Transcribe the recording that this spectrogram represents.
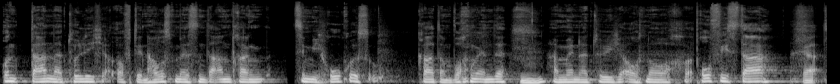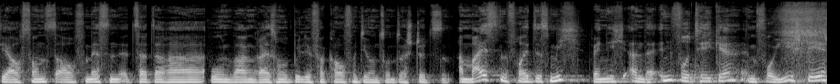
Und da natürlich auf den Hausmessen der Andrang ziemlich hoch ist gerade am Wochenende, mhm. haben wir natürlich auch noch Profis da, ja. die auch sonst auf Messen etc. Wohnwagen, Reismobile verkaufen, die uns unterstützen. Am meisten freut es mich, wenn ich an der Infotheke im Foyer stehe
